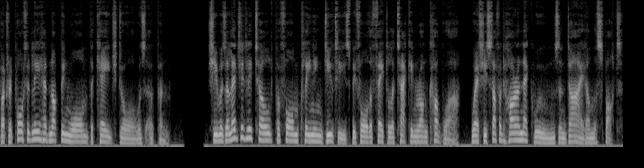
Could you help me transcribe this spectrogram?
but reportedly had not been warned the cage door was open. She was allegedly told perform cleaning duties before the fatal attack in Rancagua, where she suffered horror neck wounds and died on the spot.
